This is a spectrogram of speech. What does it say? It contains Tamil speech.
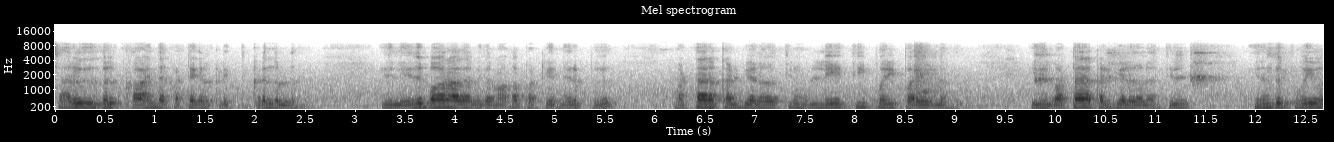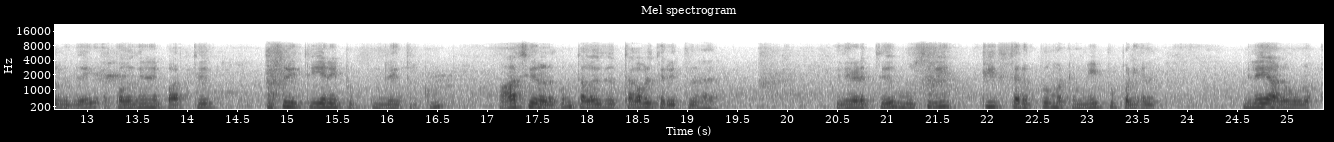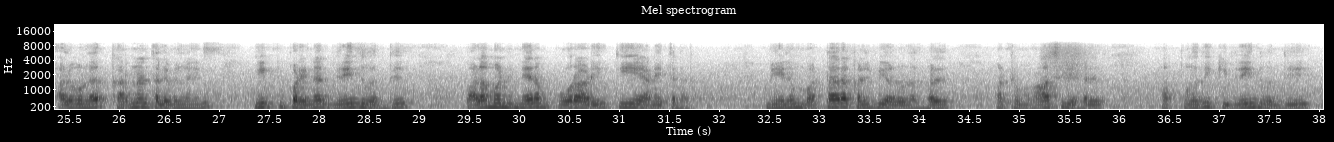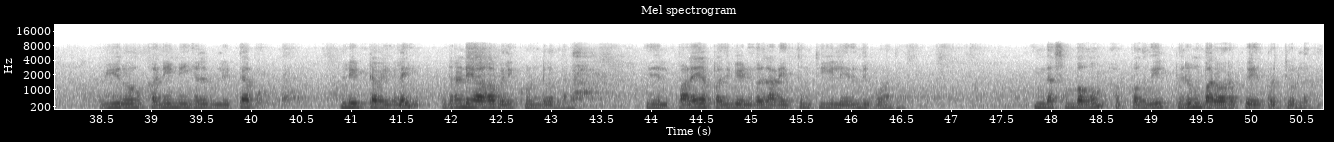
சருகுகள் காய்ந்த கட்டைகள் கிடைத்து கிடந்துள்ளது. இதில் எதிர்பாராத விதமாக பற்றிய நெருப்பு வட்டார கல்வி அலுவலகத்தின் உள்ளே தீப்பொறி பரவி உள்ளது. இதில் வட்டார கல்வி அலுவலகத்தில் இருந்து புகை வருவதை அப்பகுதியினை பார்த்து முசிறி தீயணைப்பு நிலையத்திற்கும் ஆசிரியர்களுக்கும் தகவல் தகவல் தெரிவித்துள்ளனர். இதையடுத்து முசிறி தீத்தடுப்பு மற்றும் மீட்பு பணிகள் நிலைய அலுவ அலுவலர் கர்ணன் தலைமையில் மீட்பு படையினர் விரைந்து வந்து பல மணி நேரம் போராடி தீயை அணைத்தனர். மேலும் வட்டார கல்வி அலுவலர்கள் மற்றும் ஆசிரியர்கள் அப்பகுதிக்கு விரைந்து வந்து பீரோ கணினிகள் உள்ளிட்ட உள்ளிட்டவைகளை உடனடியாக வெளிக்கொண்டு வந்தனர். இதில் பழைய பதிவேடுகள் அனைத்தும் தீயில் எரிந்து போனது. இந்த சம்பவம் அப்பகுதியில் பெரும் பரபரப்பு ஏற்படுத்தியுள்ளது.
